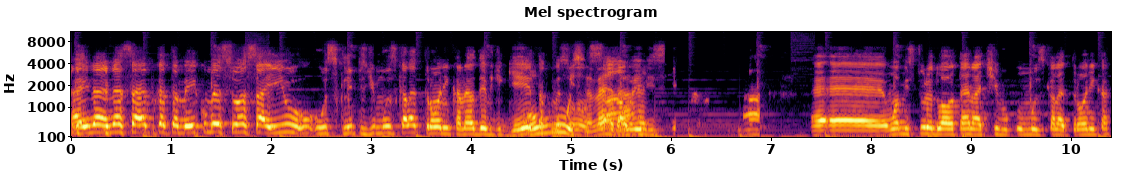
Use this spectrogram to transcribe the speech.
Aí né, nessa época também começou a sair o- os clipes de música eletrônica, né? O David Guetta Uh, começou isso a é lançar, o verdade. É, é, uma mistura do alternativo com música eletrônica.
